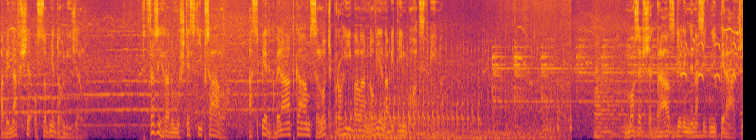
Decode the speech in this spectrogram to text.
aby na vše osobně dohlížel. V Cařihradu mu štěstí přálo a zpět k Benátkám se loď prohýbala nově nabitým bohatstvím. Moře však brázdili nenasytní piráti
